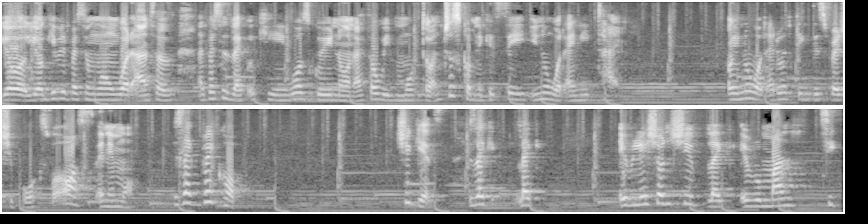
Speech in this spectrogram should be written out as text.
you're you're giving the person one word answers and the person is like okay what's going on? I thought we've moved on. Just communicate say you know what? I need time. Or you know what? I don't think this friendship works for us anymore. It's like break up. She gets it's like like a relationship like a romantic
